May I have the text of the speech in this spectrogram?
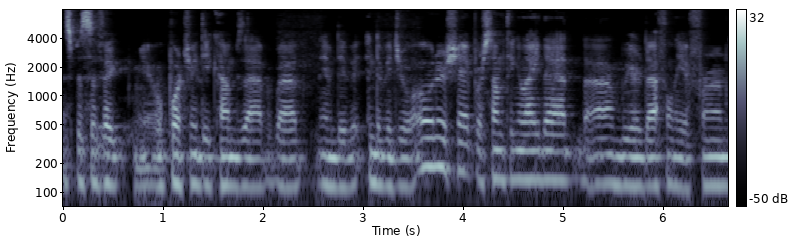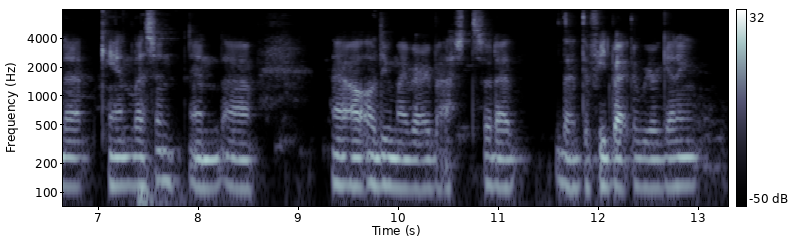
a specific you know, opportunity comes up about individual ownership or something like that, uh, we are definitely a firm that can listen, and uh, I'll, I'll, do my very best so that that the feedback that we are getting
